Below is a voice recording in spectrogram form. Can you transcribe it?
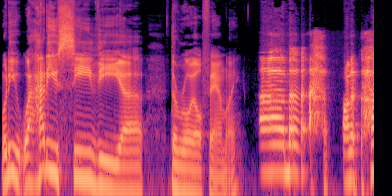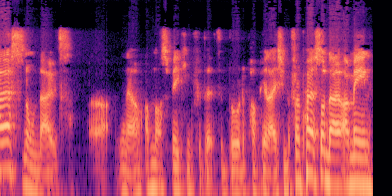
What do you how do you see the uh, the royal family? Um, on a personal note, you know, I'm not speaking for the, the broader population, but for a personal note, I mean,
